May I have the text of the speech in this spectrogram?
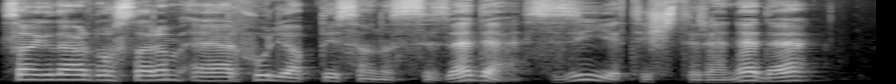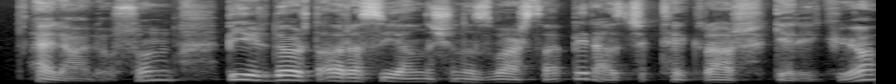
Saygıdeğer dostlarım eğer full yaptıysanız size de sizi yetiştirene de helal olsun. 1-4 arası yanlışınız varsa birazcık tekrar gerekiyor.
